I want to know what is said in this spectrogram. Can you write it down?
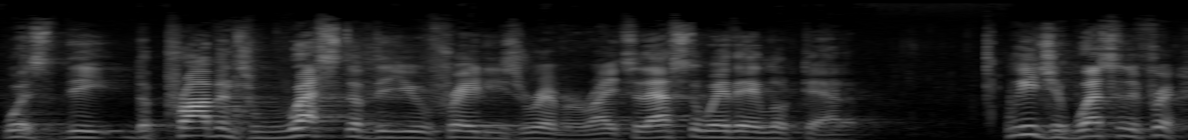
was the the province west of the Euphrates River, right? So that's the way they looked at it. Region west of the Euphrates.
